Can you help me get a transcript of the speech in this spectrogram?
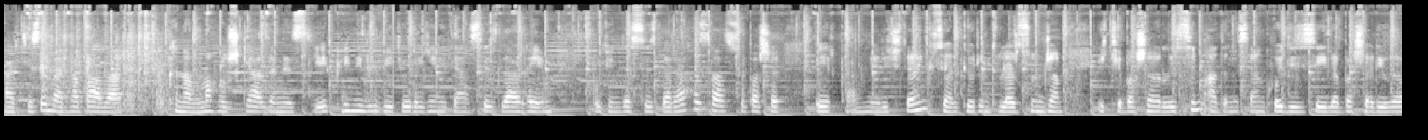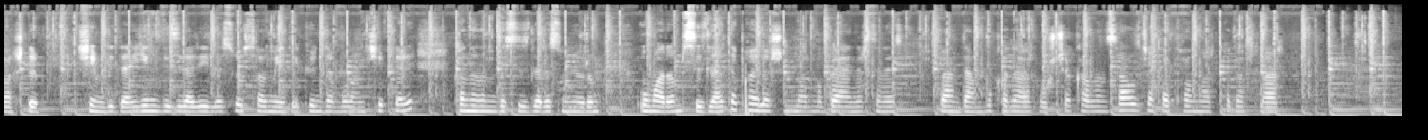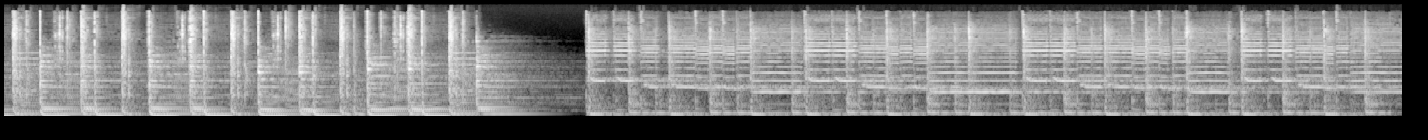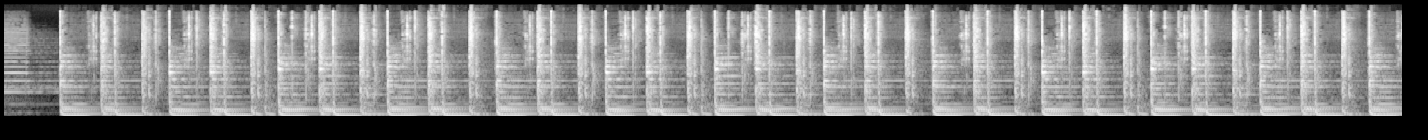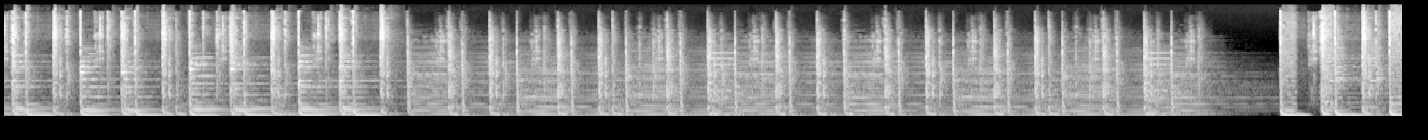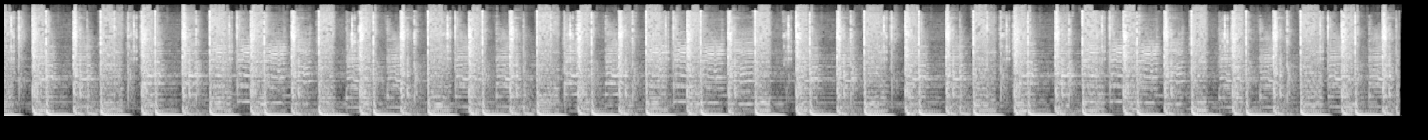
Herkese merhabalar. Kanalıma hoş geldiniz. Yepyeni bir videoyla yeniden sizlerleyim. Bugün de sizlere Hazal Subaşı ve İrkan Meriç'ten güzel görüntüler sunacağım. İki başarılı isim adını Sen Koy dizisiyle başarıya ulaştı. Şimdi de yeni dizileriyle sosyal medya gündem olan çiftleri kanalımda sizlere sunuyorum. Umarım sizler de paylaşımlarımı beğenirsiniz. Benden bu kadar. Hoşça kalın. Sağlıcakla kalın arkadaşlar.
